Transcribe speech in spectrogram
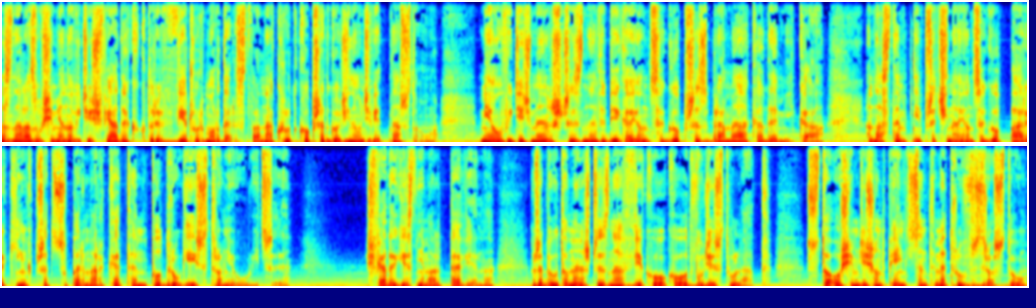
Znalazł się mianowicie świadek, który w wieczór morderstwa, na krótko przed godziną 19, miał widzieć mężczyznę wybiegającego przez bramę akademika, a następnie przecinającego parking przed supermarketem po drugiej stronie ulicy. Świadek jest niemal pewien, że był to mężczyzna w wieku około 20 lat, 185 cm wzrostu,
